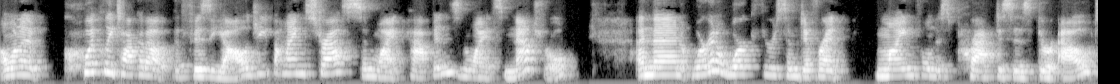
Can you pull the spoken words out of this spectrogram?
I want to quickly talk about the physiology behind stress and why it happens and why it's natural. And then we're going to work through some different mindfulness practices throughout.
